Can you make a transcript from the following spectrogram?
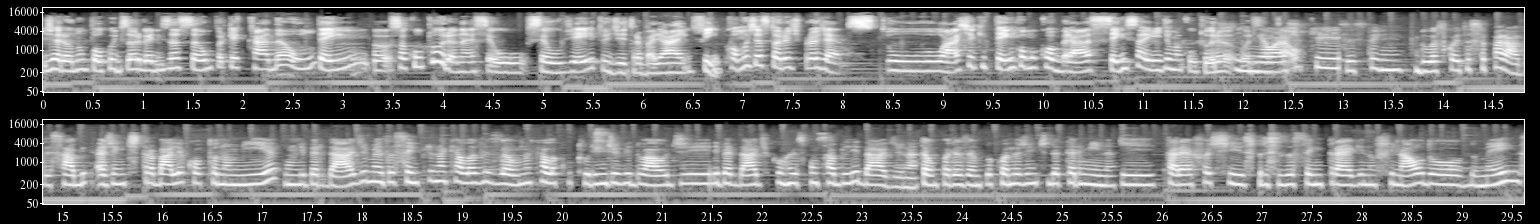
gerando um pouco de desorganização, porque cada um tem uh, sua cultura, né? Seu, seu jeito de trabalhar, enfim. Como gestora de projetos, tu acha que tem como cobrar sem sair de uma cultura Sim, horizontal? Eu acho que existem duas coisas separadas, sabe? A gente trabalha com autonomia, com liberdade, mas é sempre naquela visão, naquela cultura individual de liberdade com responsabilidade, né? Então, por exemplo, quando a gente determina que tarefa X precisa ser entregue no final do, do mês,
